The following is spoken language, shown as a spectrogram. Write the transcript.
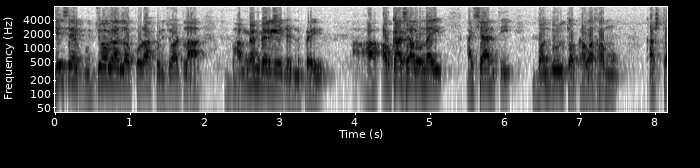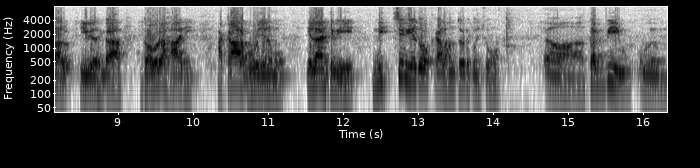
చేసే ఉద్యోగాల్లో కూడా కొన్ని చోట్ల భంగం కలిగేటువంటి ప్రై అవకాశాలు ఉన్నాయి అశాంతి బంధువులతో కలహము కష్టాలు ఈ విధంగా గౌరహాని అకాల భోజనము ఇలాంటివి నిత్యం ఏదో ఒక కలహంతో కొంచెం తబ్బి ఉమ్,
